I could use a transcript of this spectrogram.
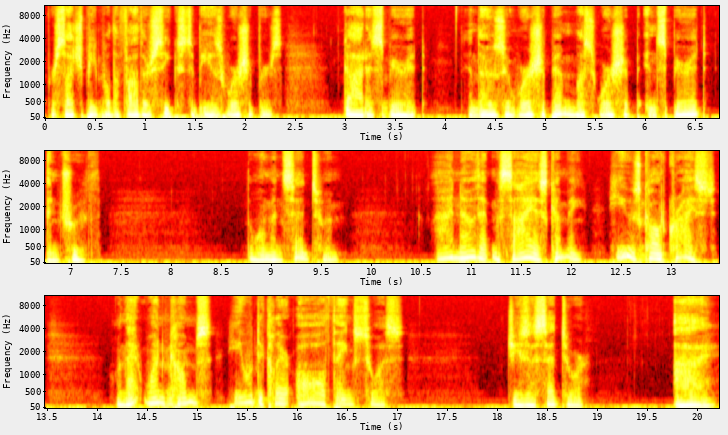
For such people the Father seeks to be his worshippers. God is spirit and those who worship him must worship in spirit and truth. The woman said to him, I know that Messiah is coming, he who is called Christ. When that one comes, he will declare all things to us. Jesus said to her, I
